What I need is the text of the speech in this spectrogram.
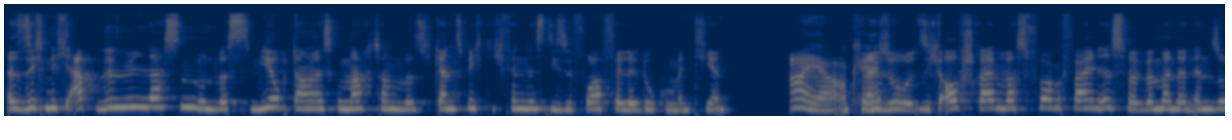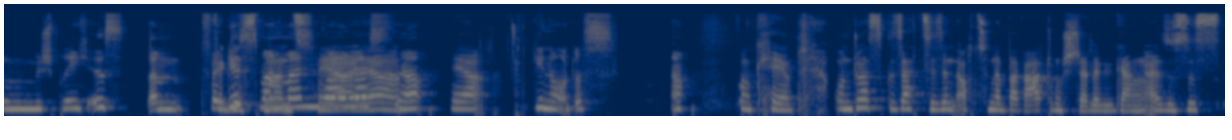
also sich nicht abwimmeln lassen und was wir auch damals gemacht haben, was ich ganz wichtig finde, ist diese Vorfälle dokumentieren. Ah ja, okay. Also sich aufschreiben, was vorgefallen ist, weil wenn man dann in so einem Gespräch ist, dann vergisst, Vergisst man manchmal ja, was. ja. Ja. ja, genau, das. okay. Und du hast gesagt, sie sind auch zu einer Beratungsstelle gegangen. Also es ist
